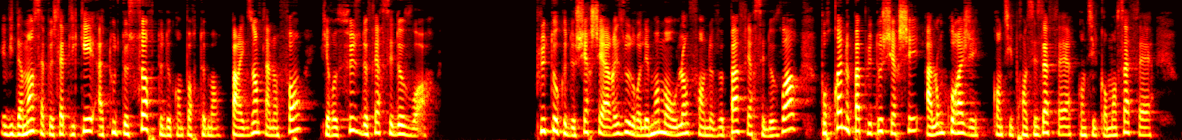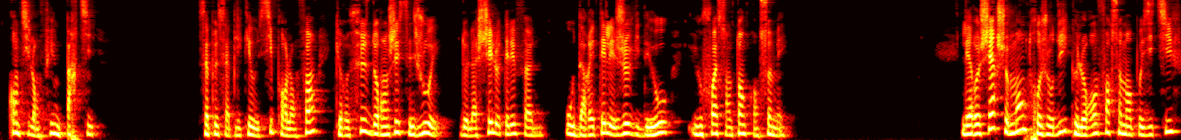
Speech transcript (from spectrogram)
Évidemment, ça peut s'appliquer à toutes sortes de comportements. Par exemple, un enfant qui refuse de faire ses devoirs. Plutôt que de chercher à résoudre les moments où l'enfant ne veut pas faire ses devoirs, pourquoi ne pas plutôt chercher à l'encourager quand il prend ses affaires, quand il commence à faire, quand il en fait une partie? Ça peut s'appliquer aussi pour l'enfant qui refuse de ranger ses jouets, de lâcher le téléphone ou d'arrêter les jeux vidéo une fois son temps consommé. Les recherches montrent aujourd'hui que le renforcement positif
